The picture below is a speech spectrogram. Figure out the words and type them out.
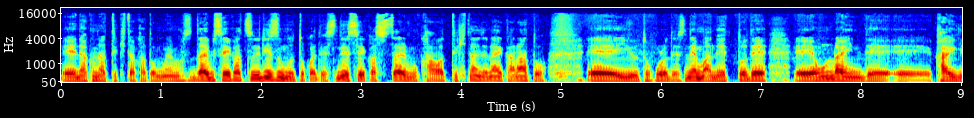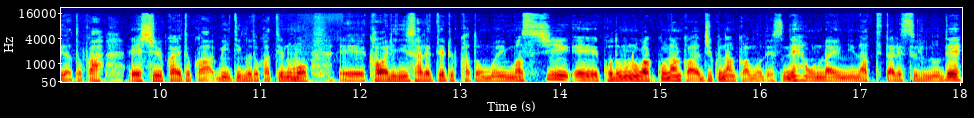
えー、なくなってってきたかと思います。だいぶ生活リズムとかですね生活スタイルも変わってきたんじゃないかなというところですね、まあ、ネットで、えオンラインで、え会議だとか、え集会とかミーティングとかっていうのも、え代わりにされてるかと思いますし、え子どもの学校なんか塾なんかもですねオンラインになってたりするので、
